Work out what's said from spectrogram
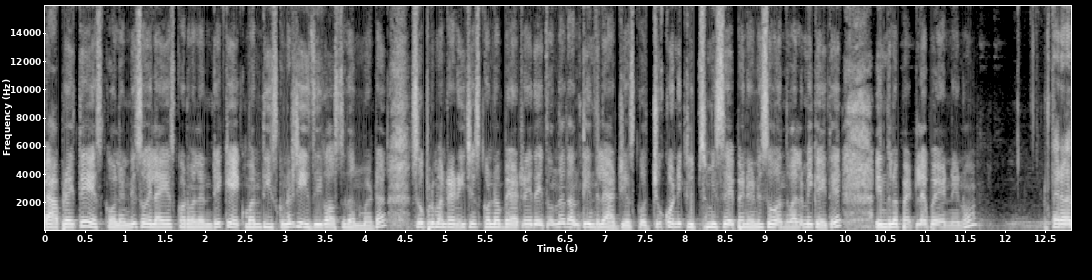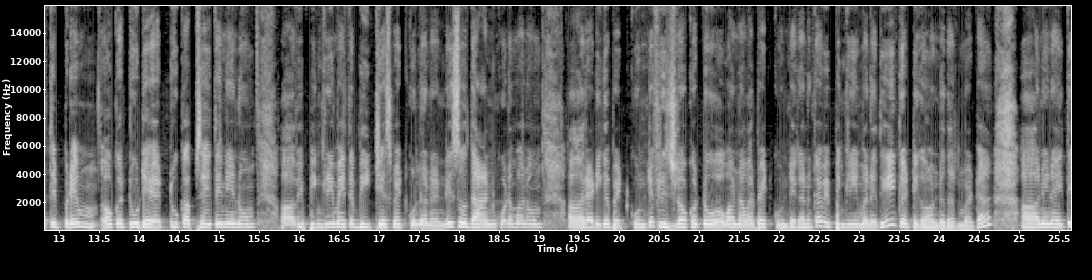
పేపర్ అయితే వేసుకోవాలండి. సో ఇలా వేసుకోవడం వల్ల అంటే కేక్ మనం తీసుకున్నట్టు ఈజీగా వస్తుంది అనమాట సో ఇప్పుడు మనం రెడీ చేసుకున్న బ్యాటర్ ఏదైతే ఉందో అదంతా ఇందులో యాడ్ చేసుకోవచ్చు. కొన్ని క్లిప్స్ మిస్ అయిపోయినాయండి. సో అందువల్ల మీకు అయితే ఇందులో పెట్టలేకపోయాను నేను. తర్వాత ఇప్పుడే ఒక టూ టే టూ కప్స్ అయితే నేను విప్పింగ్ క్రీమ్ అయితే బీట్ చేసి పెట్టుకున్నానండి. సో దాన్ని కూడా మనం రెడీగా పెట్టుకుంటే ఫ్రిడ్జ్లో ఒక టూ వన్ అవర్ పెట్టుకుంటే కనుక విప్పింగ్ క్రీమ్ అనేది గట్టిగా ఉంటుంది అనమాట నేనైతే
